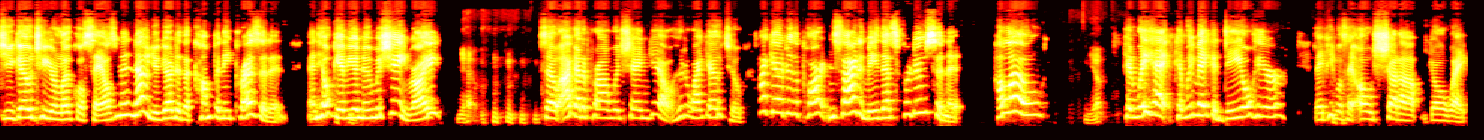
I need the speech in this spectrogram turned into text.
do you go to your local salesman? No, you go to the company president and he'll give you a new machine, right? Yeah. so I got a problem with shame guilt. Who do I go to? I go to the part inside of me that's producing it. Hello. Yep. Can we ha- can we make a deal here? They people say, "Oh, shut up, go away."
